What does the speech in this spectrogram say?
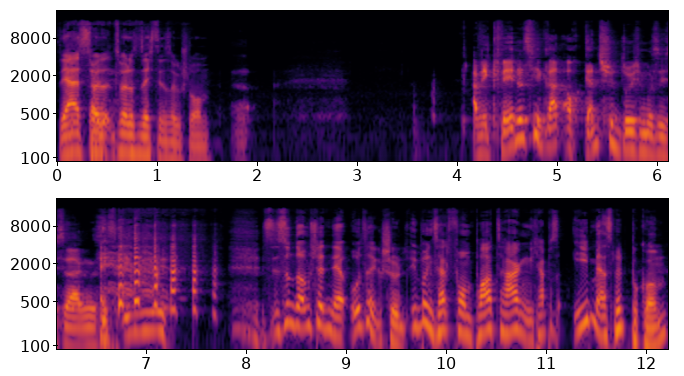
Ja, ist 2016 ist er gestorben. Aber wir quälen uns hier gerade auch ganz schön durch, muss ich sagen. Es ist irgendwie, Es ist unter Umständen der Urteil geschuldet. Übrigens hat vor ein paar Tagen, ich habe es eben erst mitbekommen,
